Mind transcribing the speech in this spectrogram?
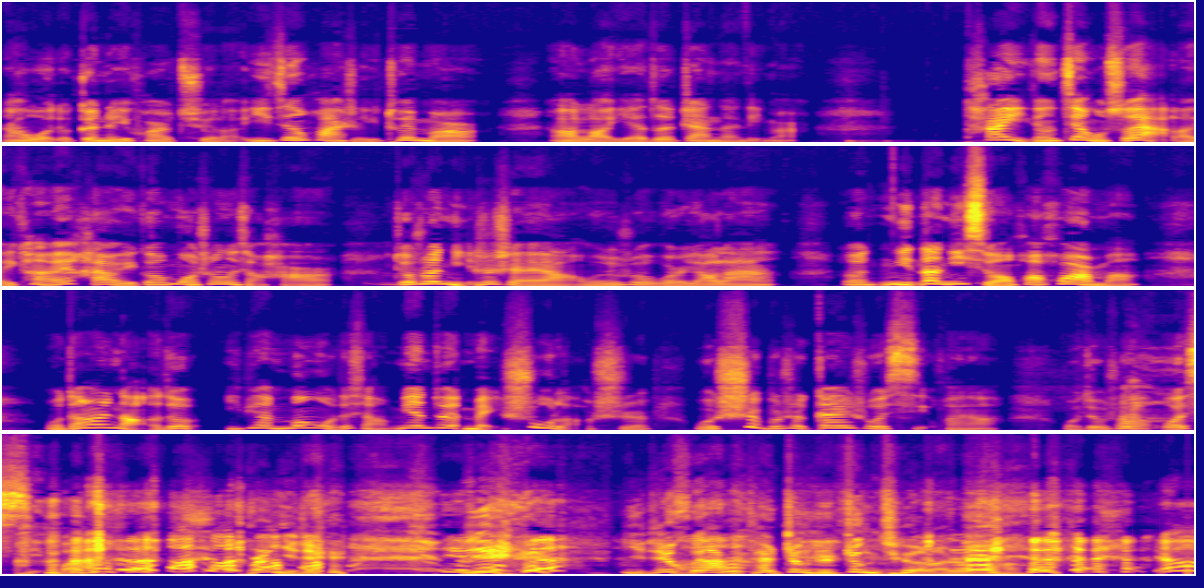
然后我就跟着一块儿去了。一进画室，一推门儿，然后老爷子站在里面，他已经见过索雅了。一看，哎，还有一个陌生的小孩儿，就说：“你是谁啊、我就说：“我是姚兰。”呃，你那你喜欢画画吗？我当时脑子就一片懵，我就想面对美术老师，我是不是该说喜欢啊？我就说我喜欢。不是你这，你这你这回答可太政治正确了，是吧？然后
